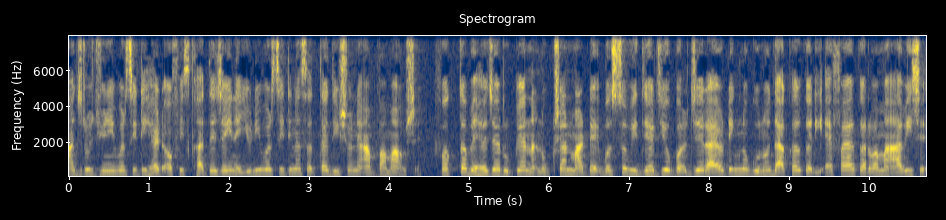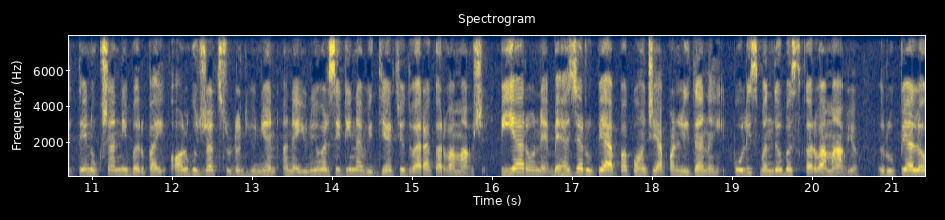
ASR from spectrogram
આજરોજ યુનિવર્સિટી હેડ ઓફિસ ખાતે જઈને યુનિવર્સિટીના સત્તાધીશોને આપવામાં આવશે. ફક્ત બે હજાર રૂપિયાના નુકસાન માટે બસો વિદ્યાર્થીઓ પર જે રાયોટિંગનો ગુનો દાખલ કરી એફઆઈઆર કરવામાં આવી છે, તે નુકસાનની ભરપાઈ ઓલ ગુજરાત સ્ટુડન્ટ યુનિયન અને યુનિવર્સિટીના વિદ્યાર્થીઓ દ્વારા કરવામાં આવશે. પીઆરઓને બે હજાર રૂપિયા આપવા પહોંચ્યા પણ લીધા નહીં. પોલીસ બંદોબસ્ત કરવામાં આવ્યો. રૂપિયા લો,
